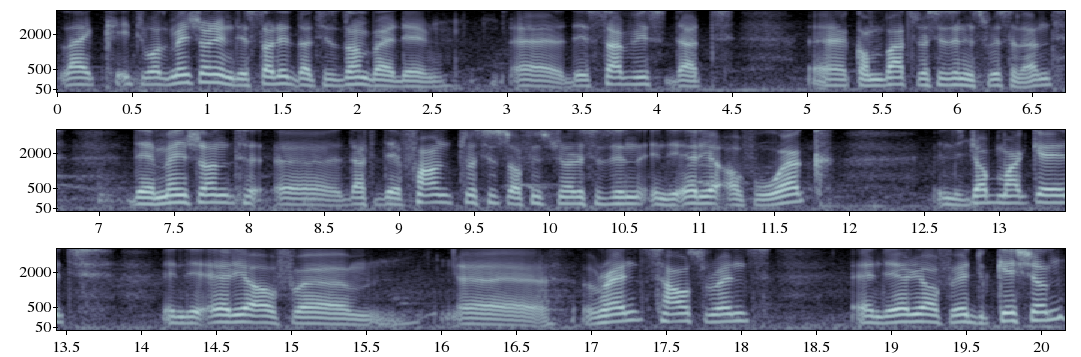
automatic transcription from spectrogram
like it was mentioned in the study that is done by the uh, the service that uh, combats racism in Switzerland, they mentioned uh, that they found traces of institutional racism in the area of work, in the job market, in the area of um, uh, rents, house rents, in the area of education,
